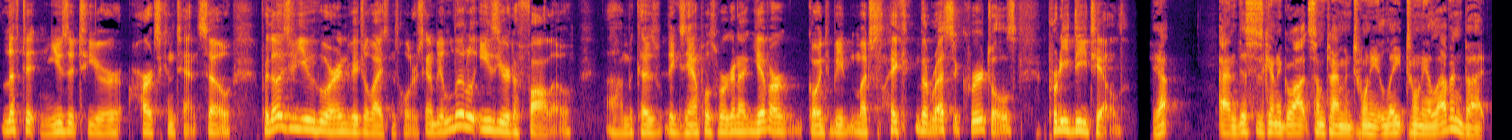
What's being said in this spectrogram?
lift it and use it to your heart's content. So for those of you who are individual license holders, it's going to be a little easier to follow um, because the examples we're going to give are going to be much like the rest of career tools, pretty detailed. Yep. And this is going to go out sometime in 20, late 2011, but,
